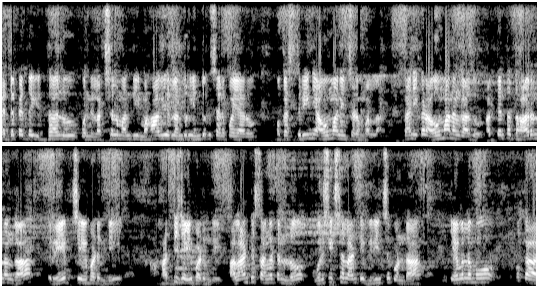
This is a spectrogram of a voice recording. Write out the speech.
పెద్ద పెద్ద యుద్ధాలు కొన్ని లక్షల మంది మహావీరులందరూ ఎందుకు చనిపోయారు? ఒక స్త్రీని అవమానించడం వల్ల. కానీ ఇక్కడ అవమానం కాదు. అత్యంత దారుణంగా రేప్ చేయబడింది హత్య చేయబడింది. అలాంటి సంఘటనలో ఉరిశిక్ష లాంటివి విధించకుండా కేవలము ఒక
